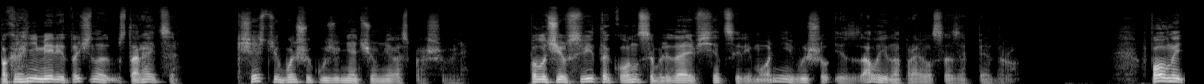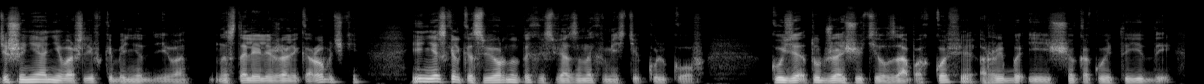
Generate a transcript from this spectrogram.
По крайней мере, точно старается. К счастью, больше Кузю ни о чем не расспрашивали. Получив свиток, он, соблюдая все церемонии, вышел из зала и направился за Педру. В полной тишине они вошли в кабинет Дива. На столе лежали коробочки и несколько свернутых и связанных вместе кульков. Кузя тут же ощутил запах кофе, рыбы и еще какой-то еды —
